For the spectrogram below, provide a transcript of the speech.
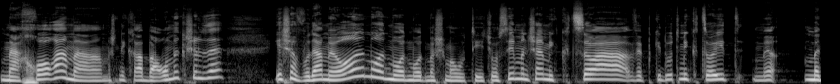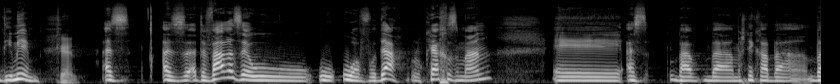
מאחורה, מה, מה שנקרא בעומק של זה. יש עבודה מאוד מאוד מאוד מאוד משמעותית, שעושים אנשי מקצוע ופקידות מקצועית מדהימים. כן. אז, אז הדבר הזה הוא, הוא, הוא עבודה, הוא לוקח זמן. אה, אז ב, ב, מה שנקרא, ב, ב,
